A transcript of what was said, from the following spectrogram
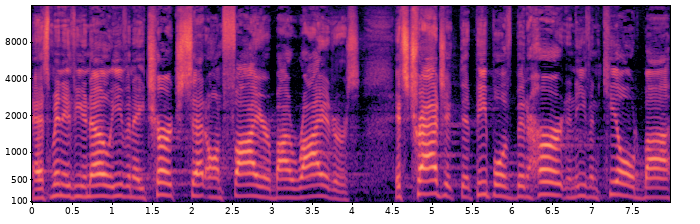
as many of you know, even a church set on fire by rioters. It's tragic that people have been hurt and even killed by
